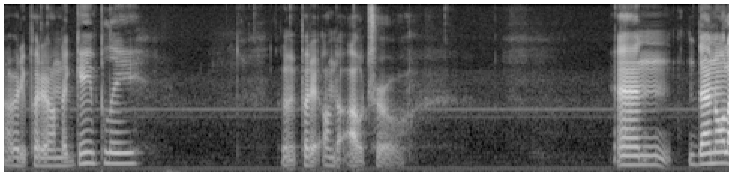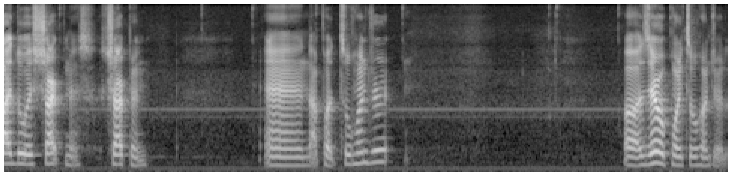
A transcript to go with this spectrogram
I already put it on the gameplay. Let me put it on the outro. And then all I do is sharpness, sharpen. And I put 200. Uh, 0 0.200.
